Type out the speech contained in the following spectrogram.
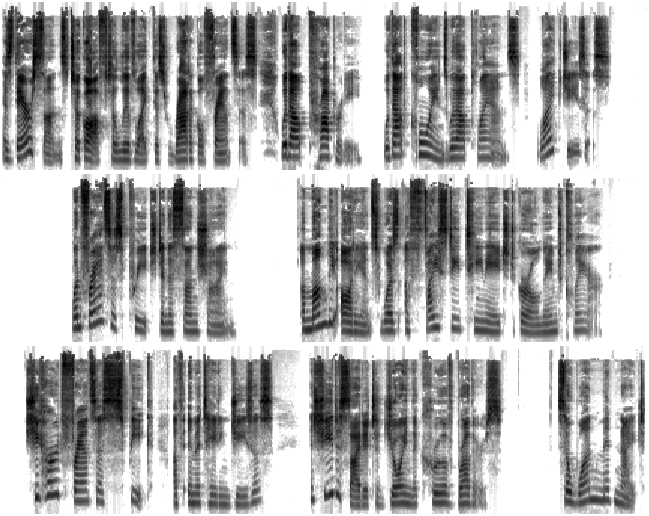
as their sons took off to live like this radical Francis, without property, without coins, without plans, like Jesus. When Francis preached in the sunshine, among the audience was a feisty teenaged girl named Clare. She heard Francis speak of imitating Jesus, and she decided to join the crew of brothers. So one midnight,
